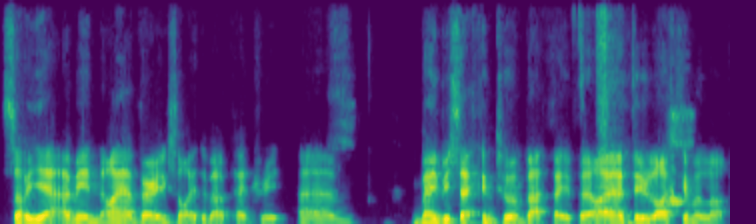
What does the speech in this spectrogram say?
So yeah, I mean, I am very excited about Pedri. Um, maybe second to Mbappe, but I, I do like him a lot.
